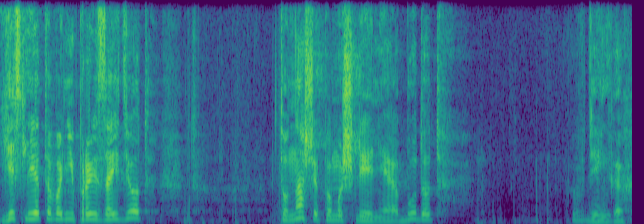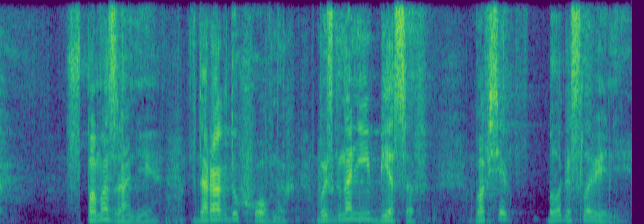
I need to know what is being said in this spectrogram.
Если этого не произойдет, то наши помышления будут в деньгах, в помазании, в дарах духовных, в изгнании бесов, во всех благословениях.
